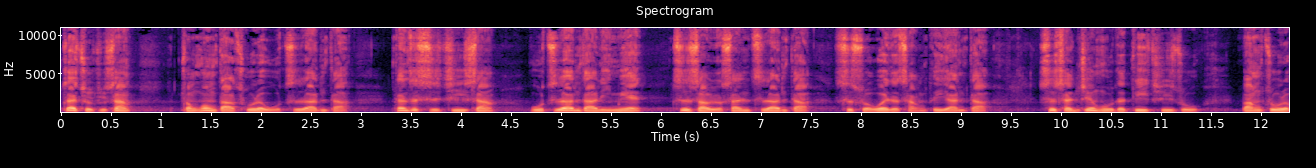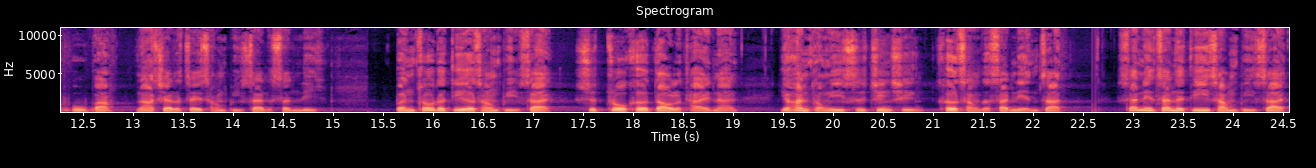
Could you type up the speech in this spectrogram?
在九局上总共打出了五支安打，但是实际上五支安打里面至少有三支安打是所谓的场地安打。是陈金虎的第七组帮助了富邦拿下了这一场比赛的胜利。本周的第二场比赛是做客到了台南，要和统一师进行客场的三连战。三连战的第一场比赛，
